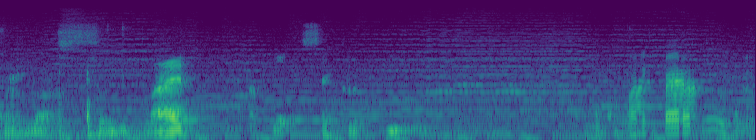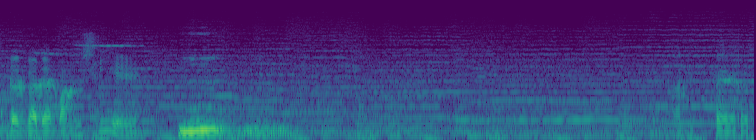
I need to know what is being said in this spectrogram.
Frozen Light atau Secret Key. Manik Parrot nih udah gak ada manusia ya. Hmm. Parrot.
